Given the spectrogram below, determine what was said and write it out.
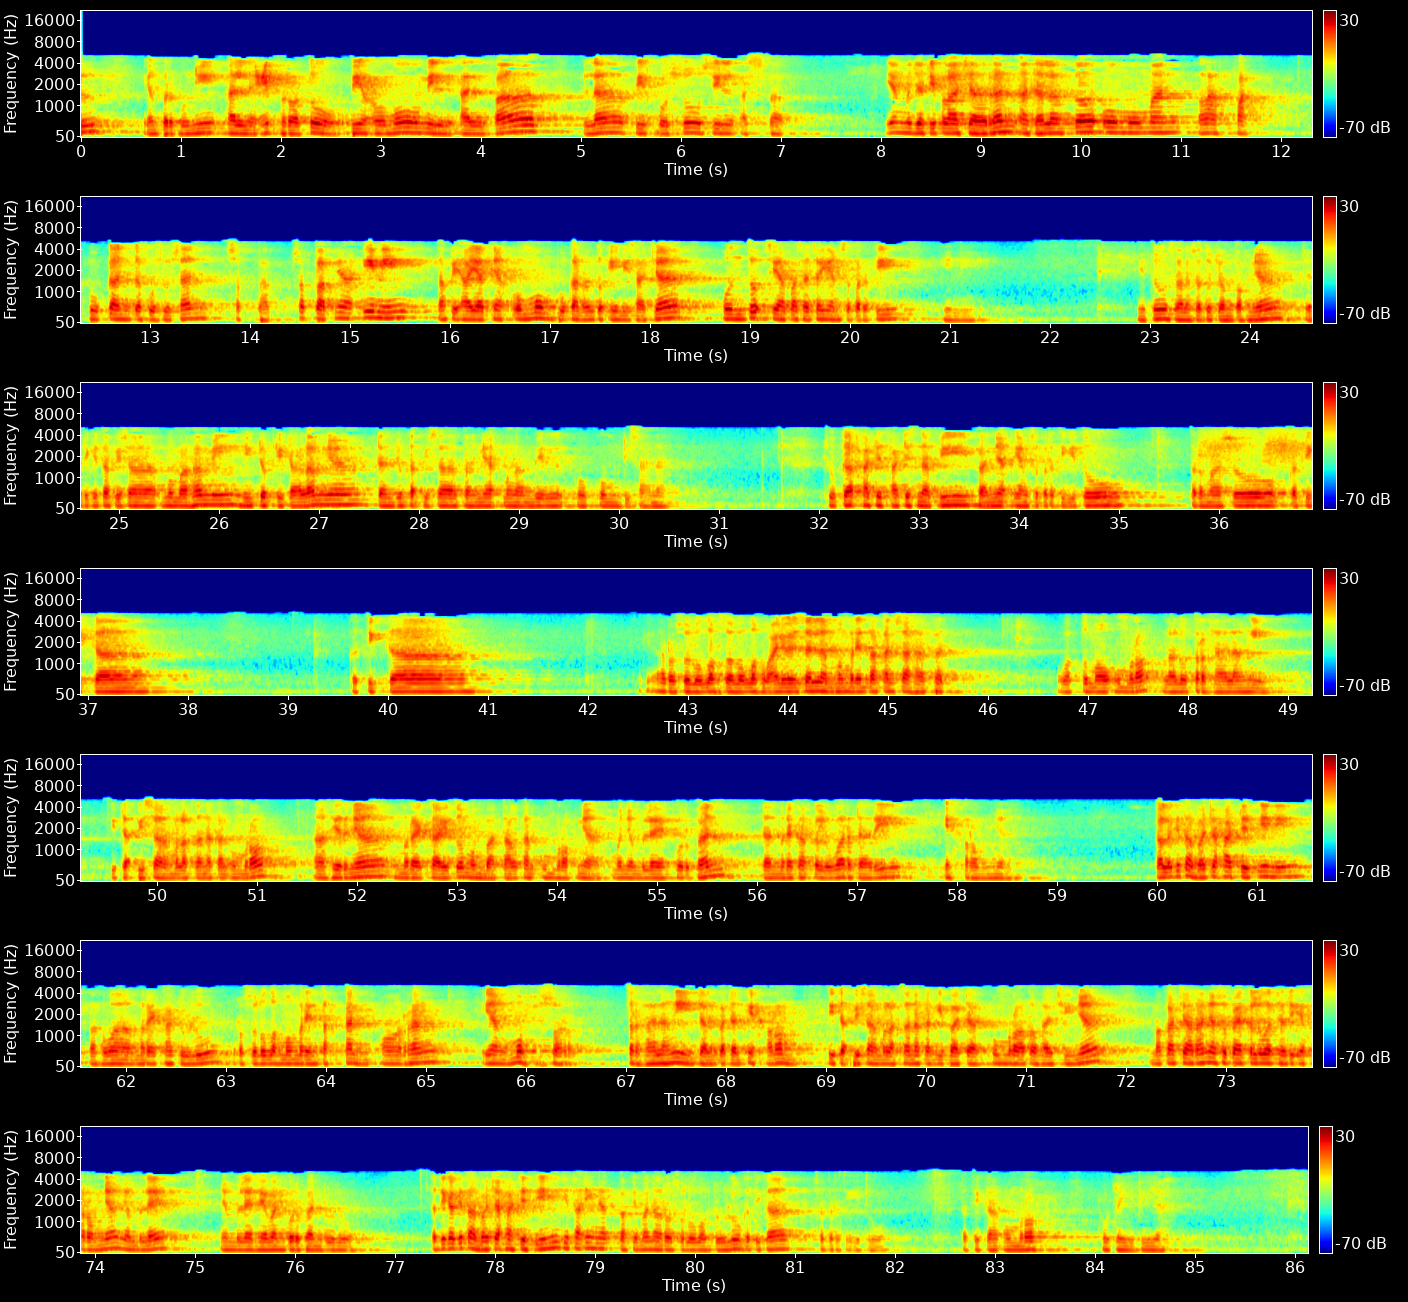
yang berbunyi al-ibratu bi umumil alfaz la bi khususil asbab. Yang menjadi pelajaran adalah keumuman lafaz, bukan kekhususan sebab. Sebabnya ini, tapi ayatnya umum bukan untuk ini saja, untuk siapa saja yang seperti ini. Itu salah satu contohnya. Jadi kita bisa memahami hidup di dalamnya dan juga bisa banyak mengambil hukum di sana. Juga hadis-hadis Nabi banyak yang seperti itu, termasuk ketika ketika ya, Rasulullah Wasallam memerintahkan sahabat waktu mau umroh lalu terhalangi tidak bisa melaksanakan umroh akhirnya mereka itu membatalkan umrohnya menyembelih kurban dan mereka keluar dari ihramnya kalau kita baca hadis ini bahwa mereka dulu Rasulullah memerintahkan orang yang muhsor terhalangi dalam keadaan ihram tidak bisa melaksanakan ibadah umrah atau hajinya, maka caranya supaya keluar dari ihramnya nyembelih nyembelih hewan kurban dulu. Ketika kita baca hadis ini kita ingat bagaimana Rasulullah dulu ketika seperti itu. Ketika umrah Hudaybiyah.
